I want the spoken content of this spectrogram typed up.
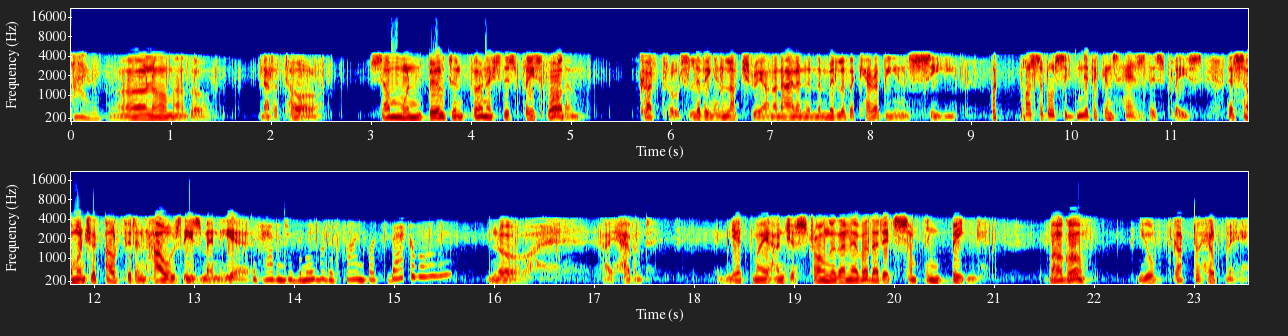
pirates. Oh, no, Margot. Not at all. Someone built and furnished this place for them. Cutthroats living in luxury on an island in the middle of the Caribbean Sea. What possible significance has this place that someone should outfit and house these men here? But haven't you been able to find what's back of all this? No, I haven't. And yet my hunch is stronger than ever that it's something big. Margot, you've got to help me.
